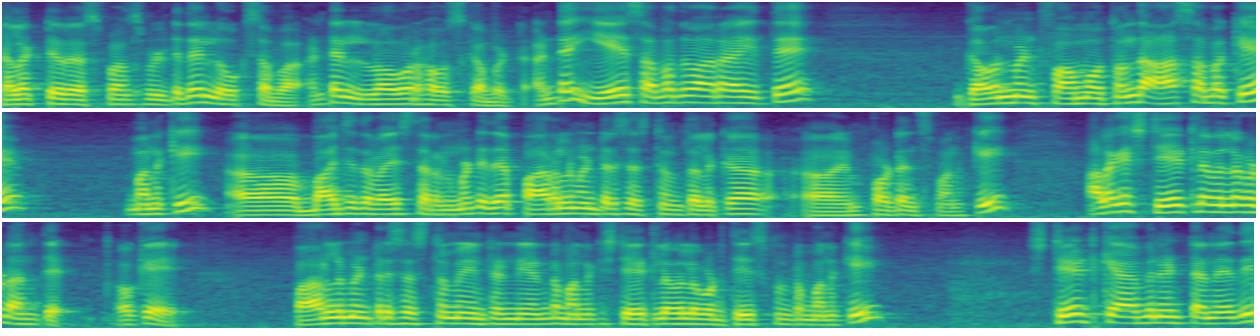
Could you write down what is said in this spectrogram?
కలెక్టివ్ రెస్పాన్సిబిలిటీదే లోక్సభ. అంటే లోవర్ హౌస్ కాబట్టి. అంటే ఏ సభ ద్వారా అయితే గవర్నమెంట్ ఫామ్ అవుతుందో ఆ సభకే మనకి బాధ్యత వహిస్తారనమాట ఇదే పార్లమెంటరీ సిస్టమ్ తలక ఇంపార్టెన్స్ మనకి. అలాగే స్టేట్ లెవెల్లో కూడా అంతే. ఓకే. పార్లమెంటరీ సిస్టమ్ ఏంటండి అంటే మనకి స్టేట్ లెవెల్లో కూడా తీసుకుంటే మనకి స్టేట్ క్యాబినెట్ అనేది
